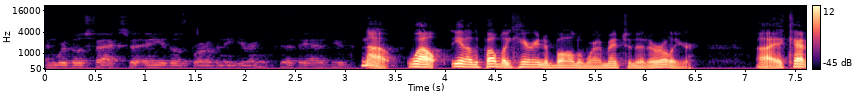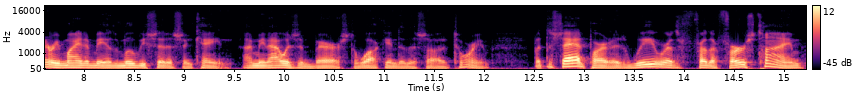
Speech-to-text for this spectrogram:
and were those facts uh, any of those brought up in the hearing that they had? You, No, well, you know, the public hearing in Baltimore, I mentioned it earlier. Uh, it kind of reminded me of the movie Citizen Kane. I mean, I was embarrassed to walk into this auditorium. But the sad part is, we were, for the first time,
